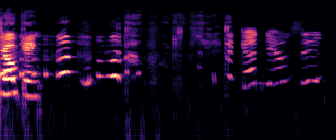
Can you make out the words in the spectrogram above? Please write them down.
Joking. what the fuck? The goddamn sink.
